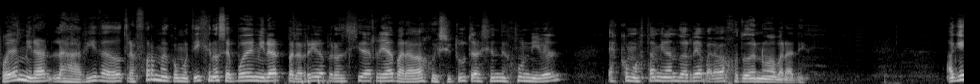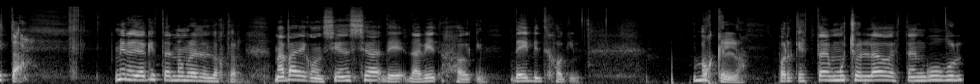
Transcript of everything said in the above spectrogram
puedes mirar la vida de otra forma, como te dije, no se puede mirar para arriba, pero sí de arriba para abajo, y si tú trasciendes un nivel, es como está mirando de arriba para abajo, todo es nuevo para ti. Aquí está. Mira, y aquí está el nombre del doctor. Mapa de conciencia de David Hawking. David Hawking. Búsquenlo, porque está en muchos lados, está en Google.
